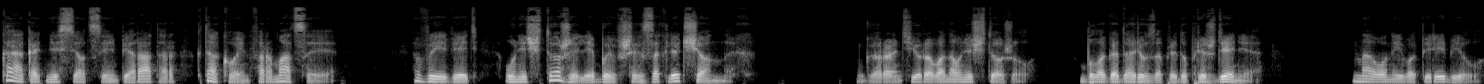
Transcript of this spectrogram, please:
как отнесется император к такой информации. Вы ведь уничтожили бывших заключенных?» «Гарантированно уничтожил. Благодарю за предупреждение». Но он его перебил.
